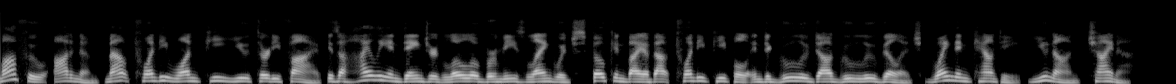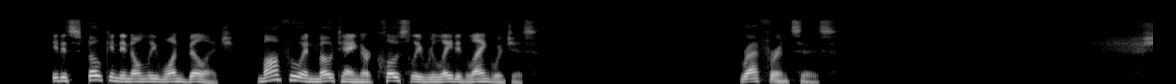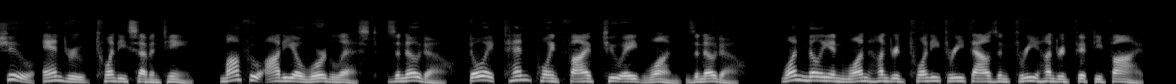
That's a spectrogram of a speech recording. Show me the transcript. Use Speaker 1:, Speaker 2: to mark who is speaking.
Speaker 1: Mafu autonym, Mao 21 Pu 35 is a highly endangered Lolo-Burmese language spoken by about 20 people in Dagulu Da Gulu village, Guangnan County, Yunnan, China. It is spoken in only one village. Mafu and Motang are closely related languages. References Hsu, Andrew, 2017. Mafu Audio Word List. Zenodo. doi, 10.5281, Zenodo. 1123355.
